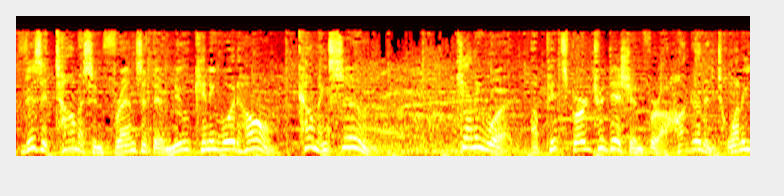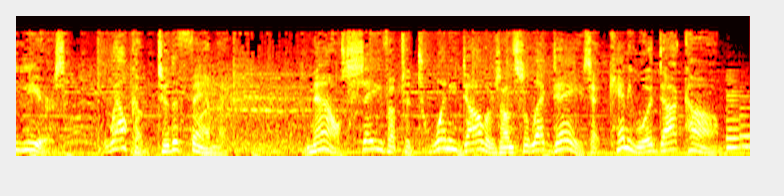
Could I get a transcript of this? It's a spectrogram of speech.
Visit Thomas and friends at their new Kennywood home, coming soon. Kennywood, a Pittsburgh tradition for 120 years. Welcome to the family. Now save up to $20 on select days at kennywood.com.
